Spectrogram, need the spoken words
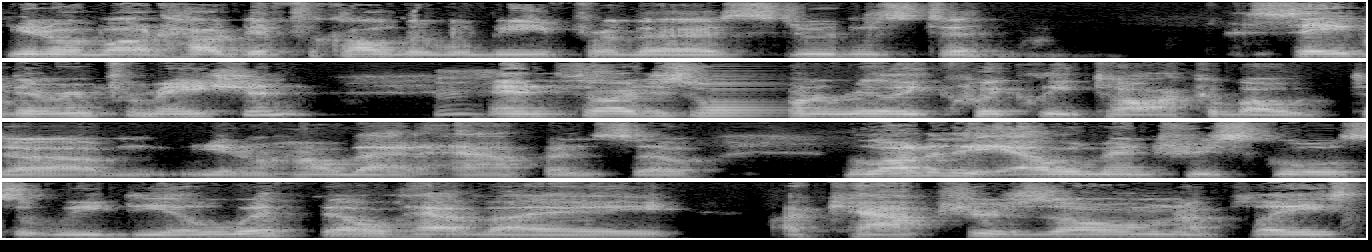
you know, about how difficult it will be for the students to save their information. Mm -hmm. And so I just want to really quickly talk about, um, you know, how that happens. So a lot of the elementary schools that we deal with, they'll have a, a capture zone, a place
